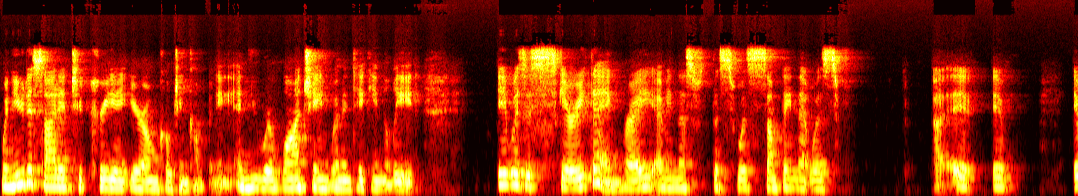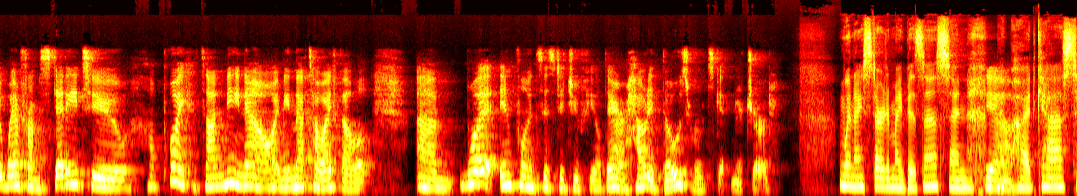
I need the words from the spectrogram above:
when you decided to create your own coaching company and you were launching women taking the lead it was a scary thing right? I mean this this was something that was uh, it it it went from steady to oh boy it's on me now. I mean that's how i felt um, what influences did you feel there? How did those roots get nurtured? When I started my business and yeah. my podcast,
